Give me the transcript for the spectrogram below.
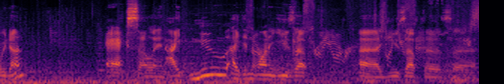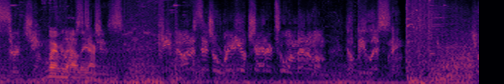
Are we done? Excellent. I knew I didn't want to use up uh, use up those uh, whatever the hell they are. Keep non-essential radio chatter to a minimum. They'll be listening. You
